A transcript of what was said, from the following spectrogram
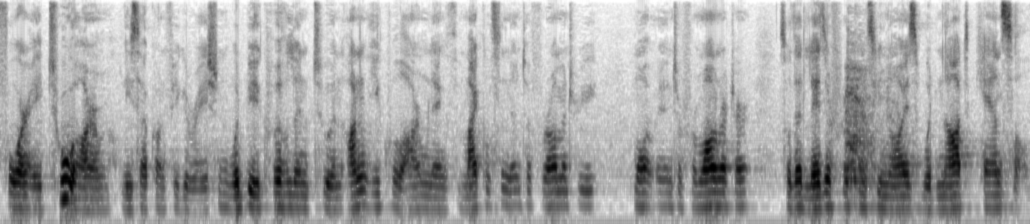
for a two-arm LISA configuration would be equivalent to an unequal arm length Michelson interferometry, interferometer so that laser frequency noise would not cancel.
